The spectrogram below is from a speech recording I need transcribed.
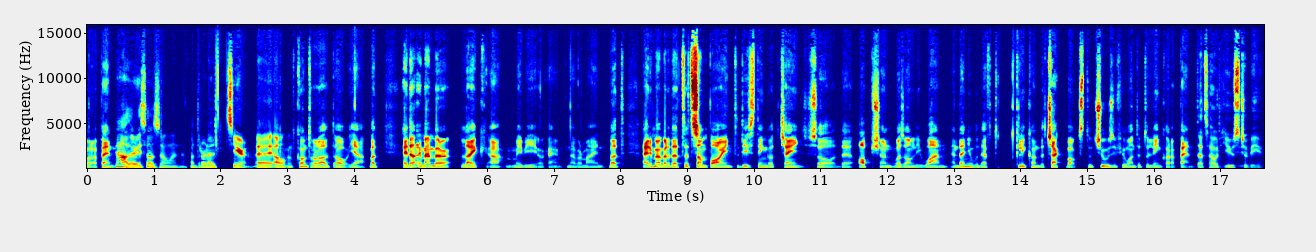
for appending. No, there is also one. Control Alt Zero. Uh, oh, Control Alt O, yeah. But I don't remember, like, ah, maybe, okay, never mind. But I remember that at some point this thing got changed. So the option was only one, and then you would have to click on the checkbox to choose if you wanted to link or append. That's how it used to be.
